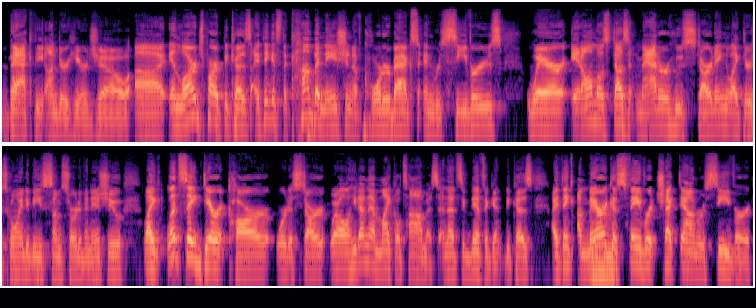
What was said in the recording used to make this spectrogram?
back the under here, Joe, uh, in large part because I think it's the combination of quarterbacks and receivers where it almost doesn't matter who's starting. Like there's going to be some sort of an issue. Like let's say Derek Carr were to start. Well, he doesn't have Michael Thomas, and that's significant because I think mm-hmm. America's mm-hmm. favorite check down receiver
